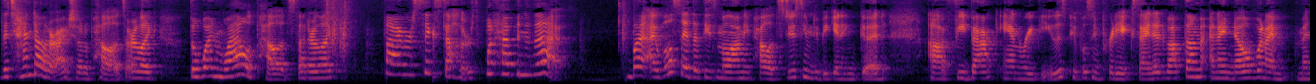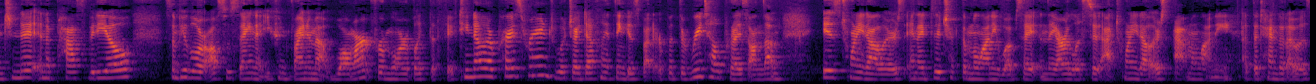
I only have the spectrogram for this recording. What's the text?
the $10 eyeshadow palettes or like the Wet Wild palettes that are like five or $6? What happened to that? But I will say that these Milani palettes do seem to be getting good uh, feedback and reviews. People seem pretty excited about them. And I know when I mentioned it in a past video, some people are also saying that you can find them at Walmart for more of like the $15 price range, which I definitely think is better. But the retail price on them is $20. And I did check the Milani website and they are listed at $20 at Milani at the time that I was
